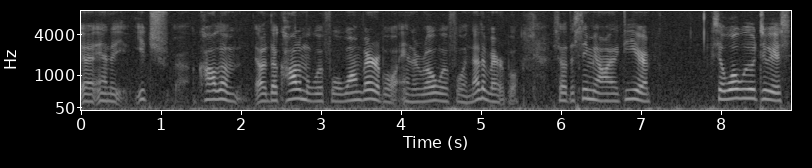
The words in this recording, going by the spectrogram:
uh, and each column uh, the column will for one variable and the row will for another variable. So the similar idea so what we will do is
